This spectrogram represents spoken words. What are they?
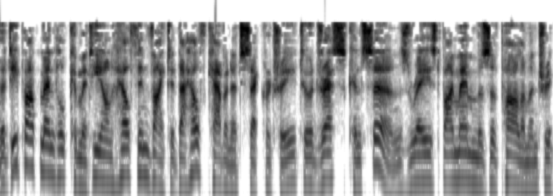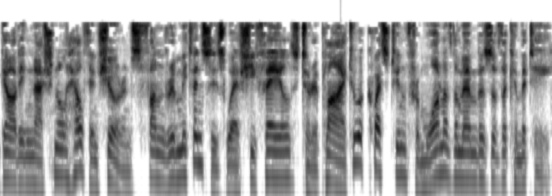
The Departmental Committee on Health invited the Health Cabinet Secretary to address concerns raised by members of Parliament regarding National Health Insurance Fund remittances where she failed to reply to a question from one of the members of the committee,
